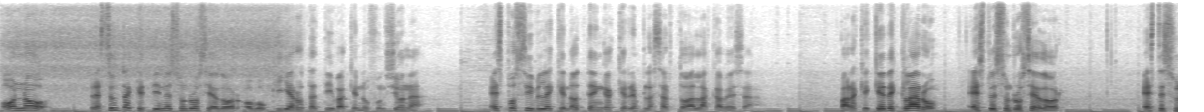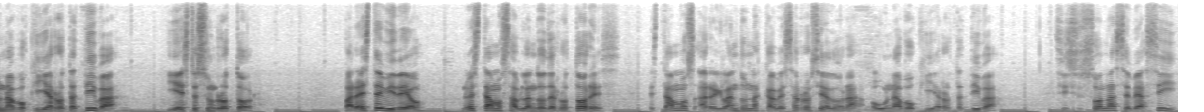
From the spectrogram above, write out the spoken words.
Oh no, resulta que tienes un rociador o boquilla rotativa que no funciona. Es posible que no tenga que reemplazar toda la cabeza. Para que quede claro, esto es un rociador, esta es una boquilla rotativa y esto es un rotor. Para este video no estamos hablando de rotores, estamos arreglando una cabeza rociadora o una boquilla rotativa. Si su zona se ve así,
